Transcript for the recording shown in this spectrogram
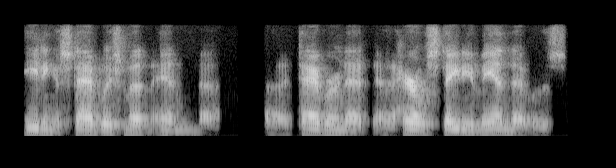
eating establishment and uh, a tavern at Harold Stadium Inn that was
